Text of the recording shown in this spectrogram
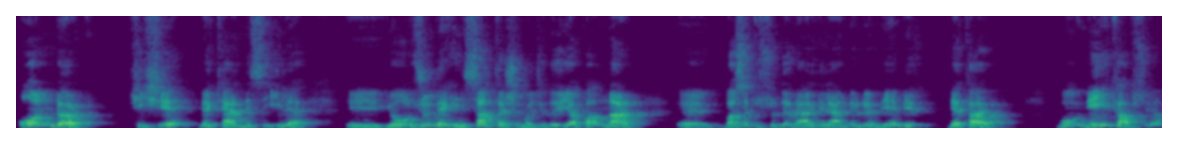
14 kişi ve kendisiyle e, yolcu ve insan taşımacılığı yapanlar e, basit usulde vergilendirilir diye bir detay var. Bu neyi kapsıyor?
